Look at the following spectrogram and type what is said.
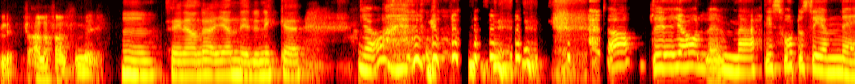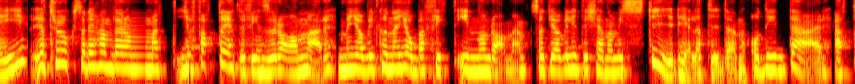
I alla fall för mig. Mm. Säger ni andra, Jenny du nickar. Ja, ja det, jag håller med. Det är svårt att säga nej. Jag tror också det handlar om att jag fattar att det finns ramar, men jag vill kunna jobba fritt inom ramen. Så att jag vill inte känna mig styrd hela tiden. Och det är där att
